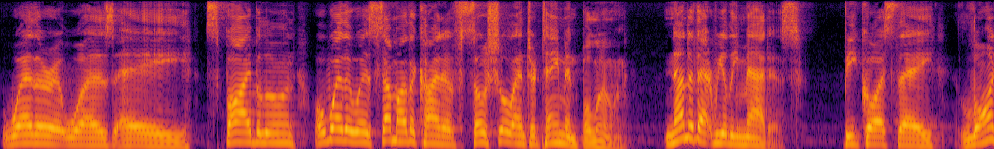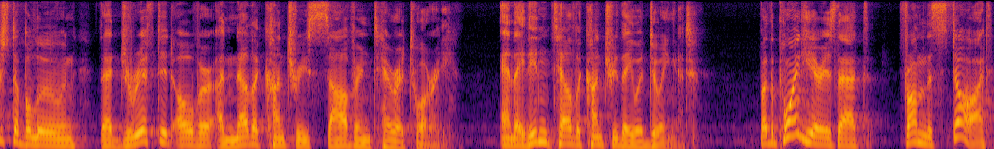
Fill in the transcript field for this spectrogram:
whether it was a spy balloon, or whether it was some other kind of social entertainment balloon, none of that really matters because they launched a balloon that drifted over another country's sovereign territory. And they didn't tell the country they were doing it. But the point here is that from the start,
